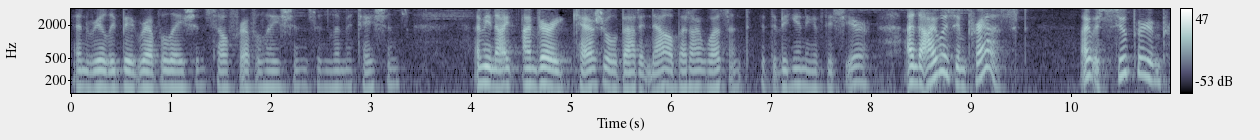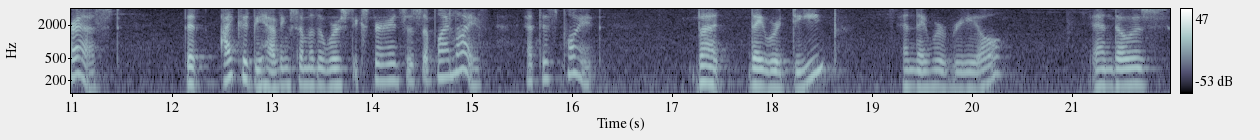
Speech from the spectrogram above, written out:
And really big revelations, self revelations, and limitations. I mean, I, I'm very casual about it now, but I wasn't at the beginning of this year. And I was impressed. I was super impressed that I could be having some of the worst experiences of my life at this point. But they were deep and they were real, and those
